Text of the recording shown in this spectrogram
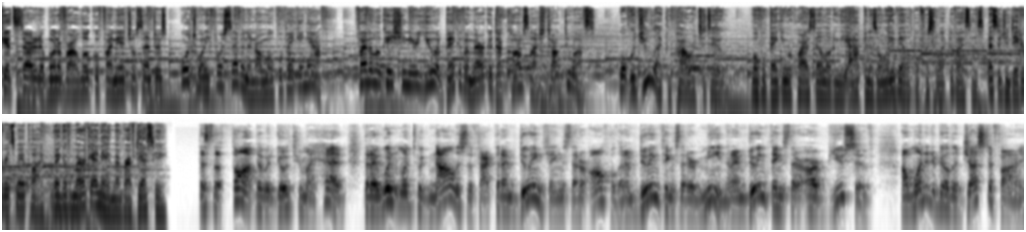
Get started at one of our local financial centers or 24-7 in our mobile banking app. Find a location near you at bankofamerica.com slash talk to us. What would you like the power to do? Mobile banking requires downloading the app and is only available for select devices. Message and data rates may apply. Bank of America and a member FDIC. That's the thought that would go through my head that I wouldn't want to acknowledge the fact that I'm doing things that are awful, that I'm doing things that are mean, that I'm doing things that are abusive. I wanted to be able to justify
